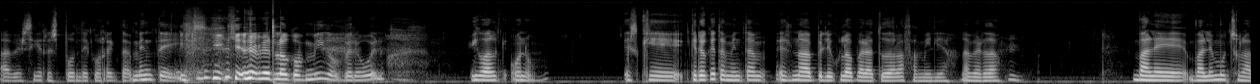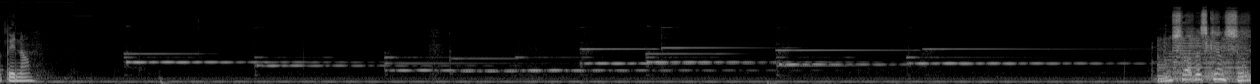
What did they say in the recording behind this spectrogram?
a ver si responde correctamente y si quiere verlo conmigo, pero bueno, igual, bueno, es que creo que también es una película para toda la familia, la verdad. Hmm. Vale, vale mucho la pena. No sabes quién soy,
